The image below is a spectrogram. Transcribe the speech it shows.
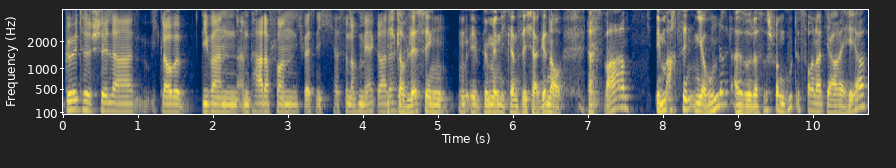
Goethe, Schiller, ich glaube, die waren ein paar davon, ich weiß nicht, hast du noch mehr gerade? Ich glaube, Lessing, ich bin mir nicht ganz sicher, genau. Das war im 18. Jahrhundert, also das ist schon gute 200 Jahre her.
